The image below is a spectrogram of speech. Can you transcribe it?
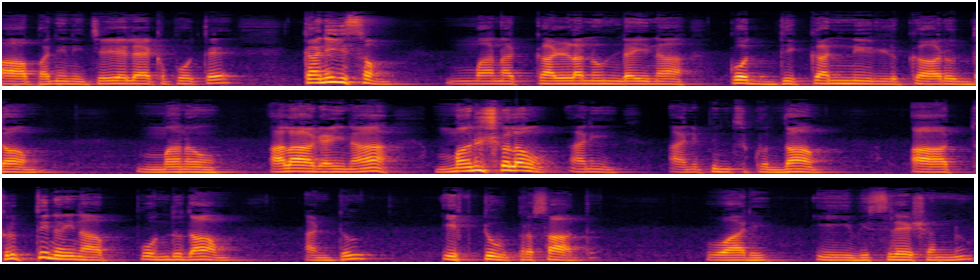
ఆ పనిని చేయలేకపోతే కనీసం మన కళ్ళ నుండైనా కొద్ది కన్నీళ్ళు కారుద్దాం. మనం అలాగైనా మనుషులం అని అనిపించుకుందాం. ఆ తృప్తినైనా పొందుదాం అంటూ ఇఫ్టు ప్రసాద్ వారి ఈ విశ్లేషణను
